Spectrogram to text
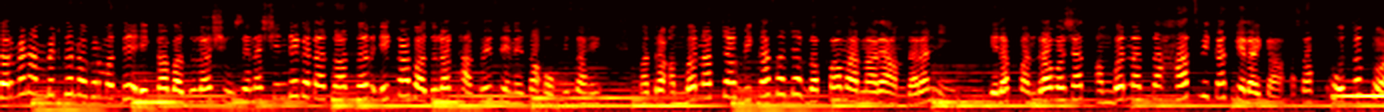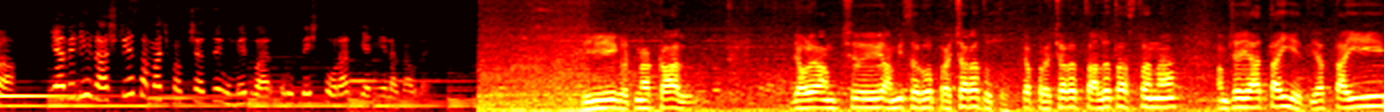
दरम्यान आंबेडकर नगरमध्ये एका बाजूला शिवसेना शिंदे गटाचा तर एका बाजूला ठाकरे सेनेचा ऑफिस आहे. मात्र अंबरनाथच्या विकासाच्या गप्पा मारणाऱ्या आमदारांनी गेल्या पंधरा वर्षात अंबरनाथचा हाच विकास केलाय का? असा खोचक टोळा यावेळी राष्ट्रीय समाज पक्षाचे उमेदवार रुपेश थोरात यांनी लगावलाय. ही घटना काल ज्यावेळी आमचे आम्ही सर्व प्रचारात होतो त्या प्रचारात चालत असताना आमच्या या ताई आहेत. या ताई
